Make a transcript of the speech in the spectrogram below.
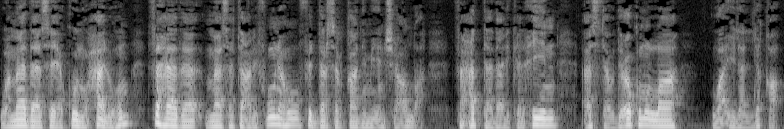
وماذا سيكون حالهم فهذا ما ستعرفونه في الدرس القادم إن شاء الله فحتى ذلك الحين أستودعكم الله وإلى اللقاء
